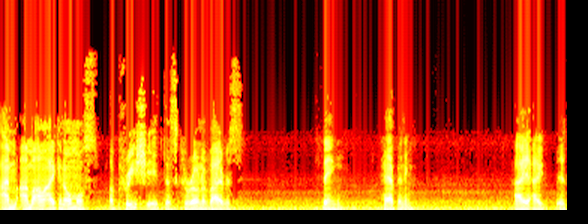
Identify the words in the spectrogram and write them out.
I'm, I'm, I can almost appreciate this coronavirus thing happening. I, I, it,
